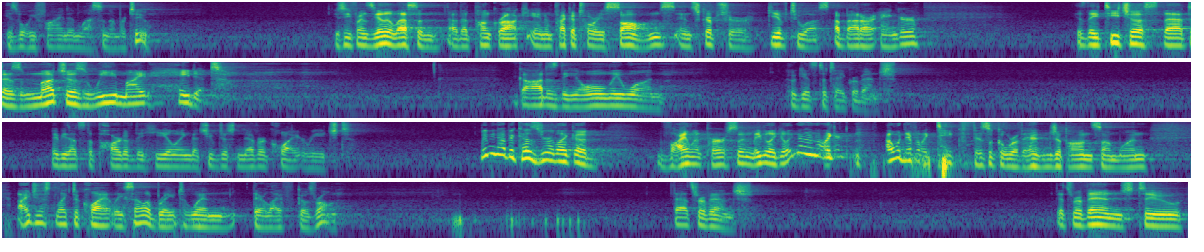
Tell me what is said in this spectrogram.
is what we find in lesson number two. You see, friends, the other lesson uh, that punk rock and imprecatory psalms in Scripture give to us about our anger is they teach us that as much as we might hate it, God is the only one who gets to take revenge. Maybe that's the part of the healing that you've just never quite reached. Maybe not because you're like a violent person. Maybe like you're like, no, no, no, like I would never like take physical revenge upon someone. I just like to quietly celebrate when their life goes wrong. That's revenge. It's revenge to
